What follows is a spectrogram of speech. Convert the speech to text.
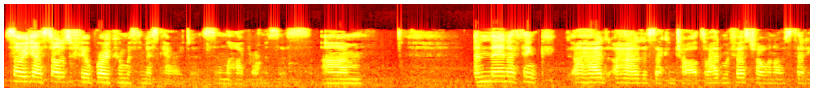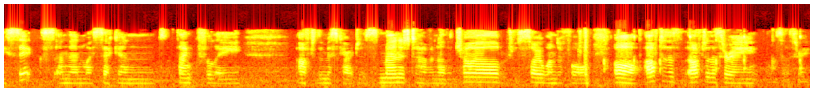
So yeah, I started to feel broken with the miscarriages and the hyperemesis. Um, and then I think I had I had a second child. So I had my first child when I was 36, and then my second, thankfully, after the miscarriages, managed to have another child, which was so wonderful. Oh, after the after the three, was it three?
